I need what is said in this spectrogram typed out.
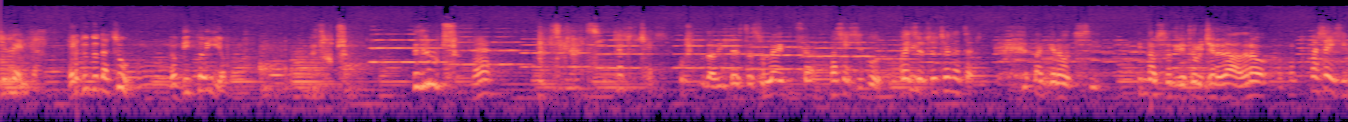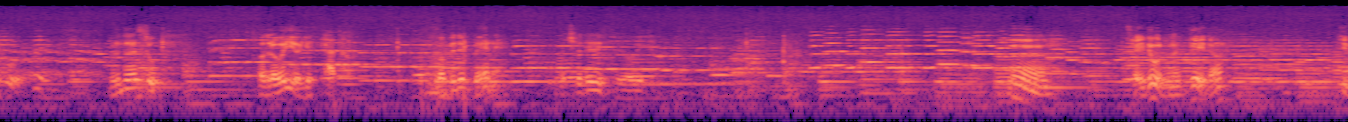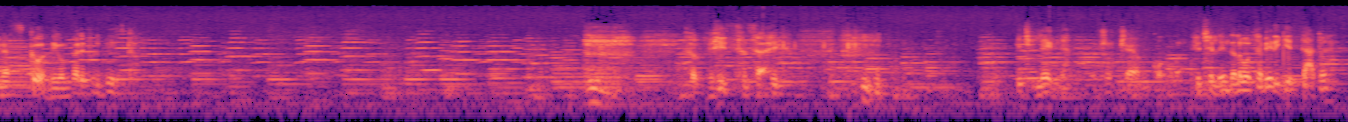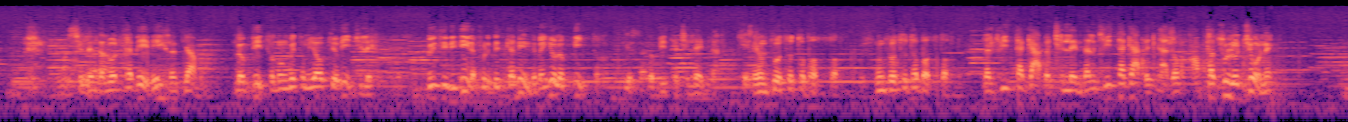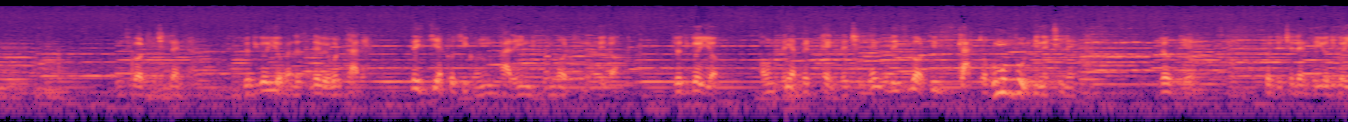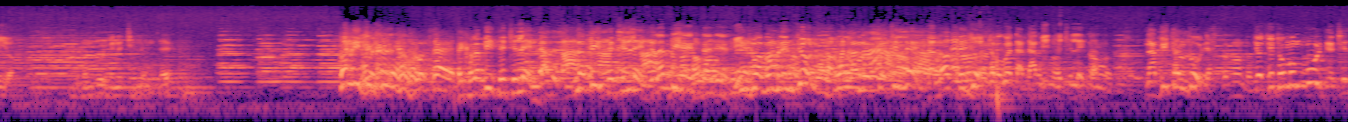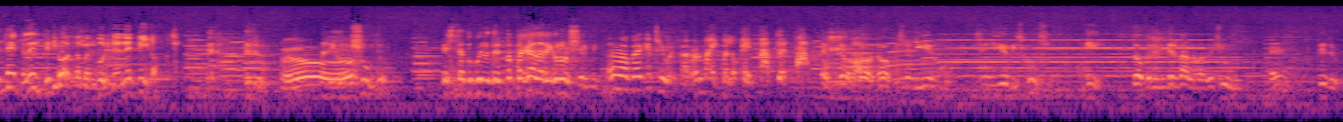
eccellenza. È venuto da su. L'ho visto io. Petruccio, Petruccio! Eh? Grazie. Che è successo? Ho sputato in testa sull'Elsa. Ma sei sicuro? Questo è sua eccellenza. Ma Grozzi, il nostro direttore generale, no? Ma sei sicuro? È venuto da su. Lo trovo io stato. Lo vede bene. Non ci avete detto lo vedo. Mm. Sei tu, non è vero? Ti nascondi, compare furbesco. Mm. T'ho visto, sai. Eccellenta. Non c'è ancora. Eccellenta, lo vuol sapere chi è stato? Eccellenta, lo vuol sapere? Sentiamo. L'ho visto con questo mio occhio vigile. Lui si ritira furbescamente, ma io l'ho visto. L'ho visto, eccellenza. È un suo sottoposto. Un suo sottoposto. La civita capo, eccellenza, la civita capo è stato. Sta sul loggione. Non si volta, eccellenza. Lo dico io quando si deve voltare. Lei stia così con un fare in disinvolgere, vedo. Lo dico io. Ho un re avvertente, eccellenza, lei si volti di scatto, come un fulmine, eccellenza. Lo ottiene. Così, eccellenza, io dico io. Come un fulmine, eccellenza, eh? Guardi, eccellenza! Ecco, l'ha vista, eccellenza? L'ha vista, eccellenza? L'ha vista? In tua comprensione, sto parlando di sua eccellenza. Notte e giorno stiamo guardando, l'ha vista, eccellenza? L'ha vista ancora? Ti ho detto Monburnia, eccellenza, lei non ti ricorda Monburnia, non è vero? Petru, l'ha riconosciuto. È stato quello del pappagallo a riconoscermi. No, no, perché ci vuoi fare? Ormai quello che è fatto è fatto. Eh, no, no, no, bisogna che io, bisogna che io mi scusi. Sì, dopo l'intervallo vado giù. Eh? Petru.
